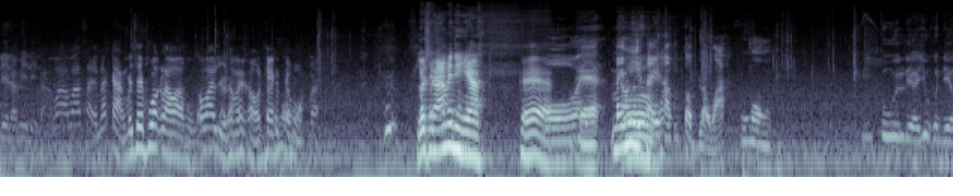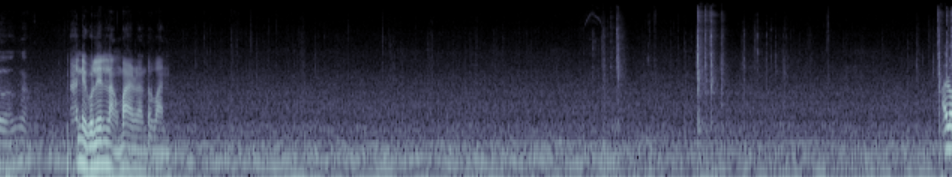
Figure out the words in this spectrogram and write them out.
เรียนแล้วพี่เรียน ว่าว่าใส่หน้ากากไม่ใช่พวกเราอะผมก็ว่าอยู่ทำไมเขาแทงแต่ผมอะเราชนะไหม่นี่เฮียแพ้โอ้ยแหมไม่มีใครทำศพเหรอวะ กูงง มีกูเหลืออยู่คนเดียวข้างหลังอันเดี๋ยวกูเล่นหลังบ้านนันตะวันฮัลโหล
